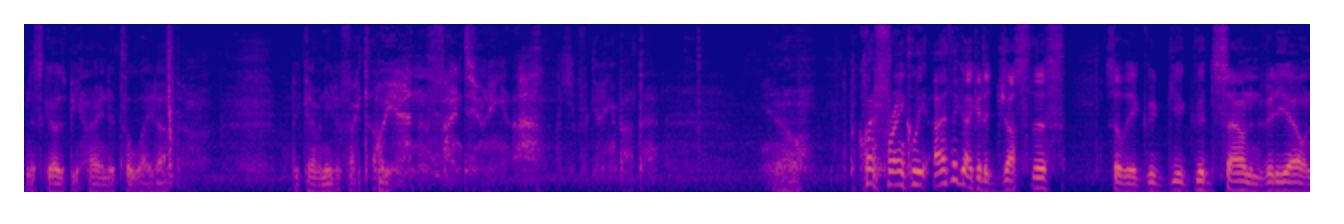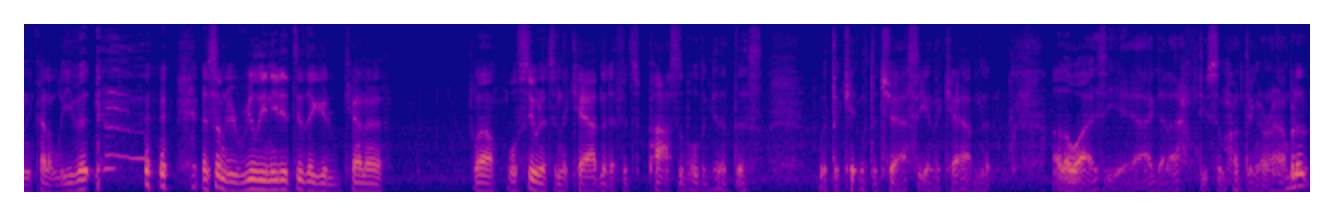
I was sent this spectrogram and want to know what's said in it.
this goes behind it to light up. Be of a neat effect. Oh yeah, and the fine tuning. Ah, I keep forgetting about that. You know, but quite frankly, I think I could adjust this so they could get good sound and video and kind of leave it. if somebody really needed to, they could kind of. Well, we'll see when it's in the cabinet if it's possible to get at this with the kit with the chassis and the cabinet. Otherwise, yeah, I gotta do some hunting around. But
